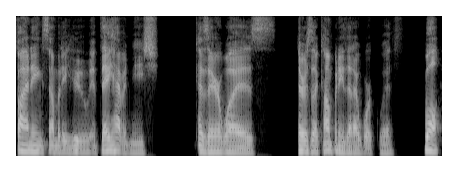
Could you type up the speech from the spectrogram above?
Finding somebody who, if they have a niche, because there was there's a company that I work with. Well,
